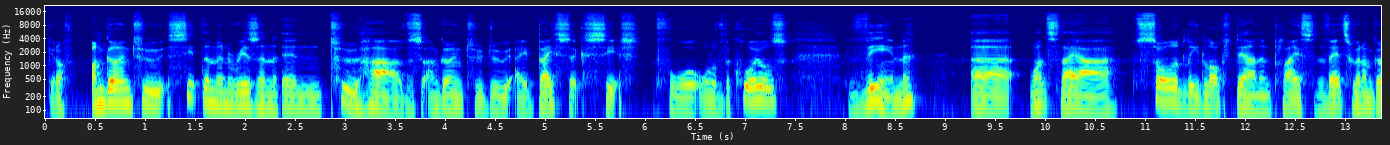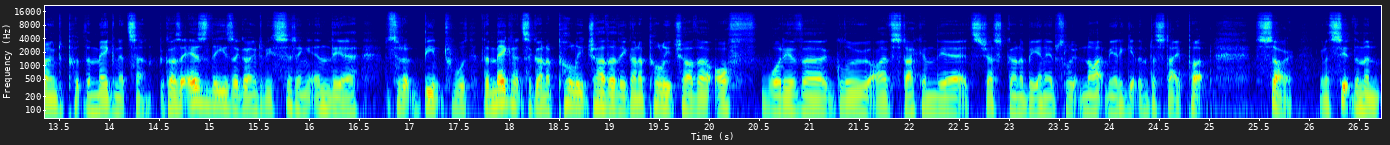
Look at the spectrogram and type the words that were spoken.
Get off. I'm going to set them in resin in two halves. I'm going to do a basic set for all of the coils. Then uh, once they are solidly locked down in place, that's when I'm going to put the magnets in. Because as these are going to be sitting in there, sort of bent towards, the magnets are going to pull each other, they're going to pull each other off whatever glue I've stuck in there. It's just going to be an absolute nightmare to get them to stay put. So, I'm going to set them in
